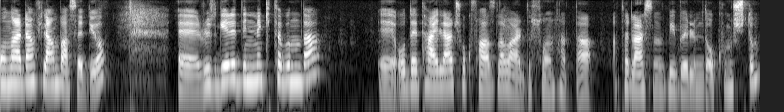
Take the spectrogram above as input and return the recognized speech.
onlardan falan bahsediyor. E, Rüzgarı Dinle kitabında e, o detaylar çok fazla vardı son hatta hatırlarsınız bir bölümde okumuştum.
